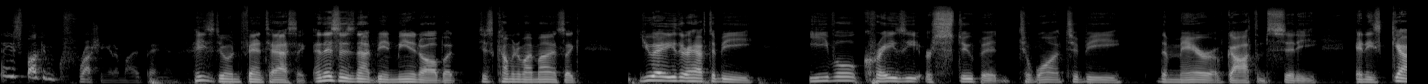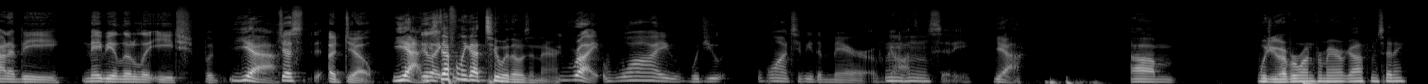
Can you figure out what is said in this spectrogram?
and he's fucking crushing it in my opinion. He's doing fantastic. And this is not being mean at all, but just coming to my mind, it's like you either have to be evil, crazy, or stupid to want to be the mayor of Gotham City. And he's got to be maybe a little of each, but Yeah, just a dope. yeah, he's like- definitely got two of those in there. Right. Why would you want to be the mayor of Gotham Mhm. City? Yeah. Um, would you ever run for mayor of Gotham City?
